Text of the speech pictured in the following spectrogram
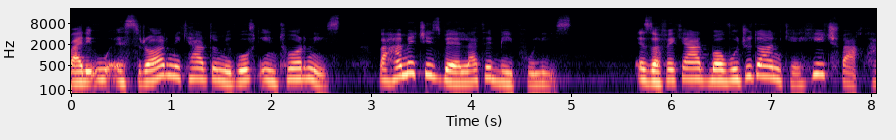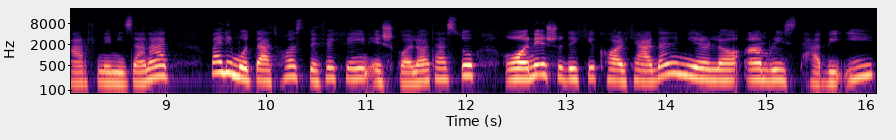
ولی او اصرار می‌کرد و می‌گفت اینطور نیست و همه چیز به علت بیپولی است. اضافه کرد با وجود آنکه هیچ وقت حرف نمی‌زند ولی مدت هاست به فکر این اشکالات است و قانع شده که کار کردن میرلا امری طبیعی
